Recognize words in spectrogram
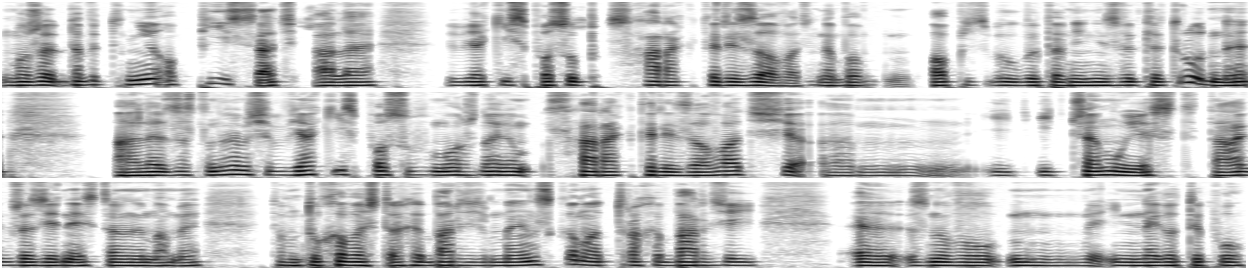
może nawet nie opisać, ale w jakiś sposób scharakteryzować? No bo opis byłby pewnie niezwykle trudny, ale zastanawiam się, w jaki sposób można ją scharakteryzować i, i, czemu jest tak, że z jednej strony mamy tą duchowość trochę bardziej męską, a trochę bardziej e, znowu mm, innego typu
